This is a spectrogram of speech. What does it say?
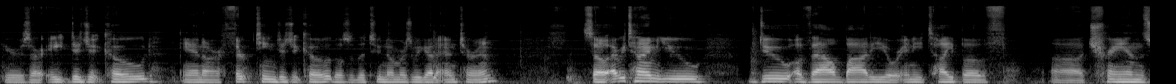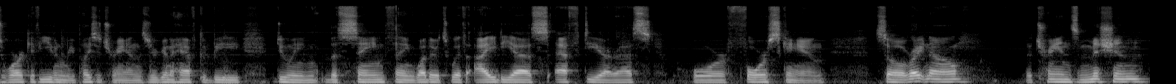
Here's our 8-digit code and our 13-digit code. Those are the two numbers we got to enter in. So every time you do a valve body or any type of uh, trans work, if you even replace a trans, you're going to have to be doing the same thing, whether it's with IDS, FDRS, or FORScan. So right now, the transmission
